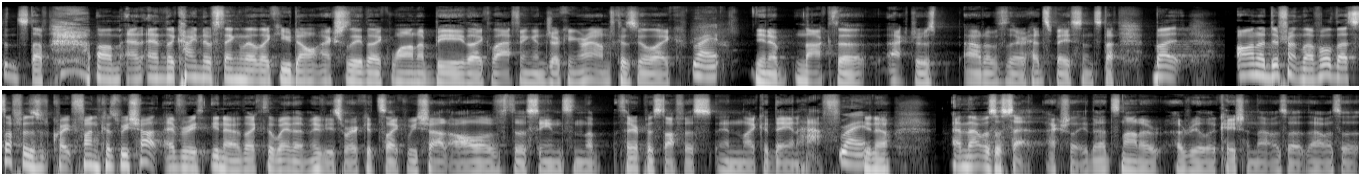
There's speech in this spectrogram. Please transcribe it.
and stuff. Um, and and the kind of thing that like you don't actually like want to be like laughing and joking around because you'll like right, you know, knock the actors out of their headspace and stuff. But on a different level, that stuff is quite fun because we shot every, you know, like the way that movies work. It's like we shot all of the scenes in the therapist office in like a day and a half, right? You know, and that was a set. Actually, that's not a, a real location. That was a that was a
